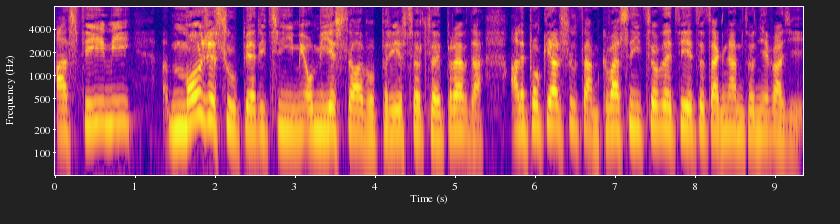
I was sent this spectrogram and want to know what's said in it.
A s tými môže súperiť s nimi o miesto alebo priestor, to je pravda. Ale pokiaľ sú tam kvasnicové tieto, tak nám to nevadí.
